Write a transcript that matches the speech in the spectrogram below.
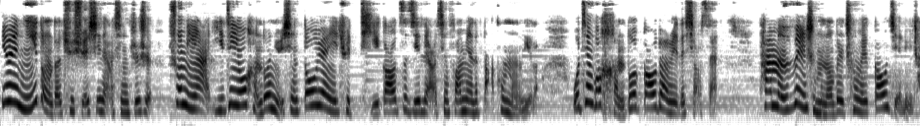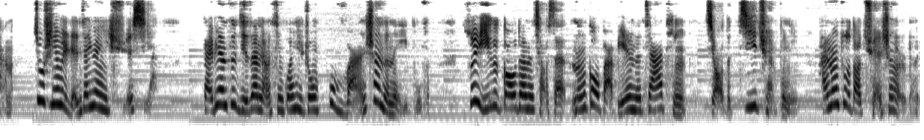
因为你懂得去学习两性知识，说明啊，已经有很多女性都愿意去提高自己两性方面的把控能力了。我见过很多高段位的小三，他们为什么能被称为高阶绿茶呢？就是因为人家愿意学习啊，改变自己在两性关系中不完善的那一部分。所以，一个高端的小三能够把别人的家庭搅得鸡犬不宁，还能做到全身而退，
